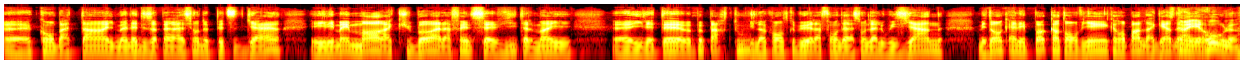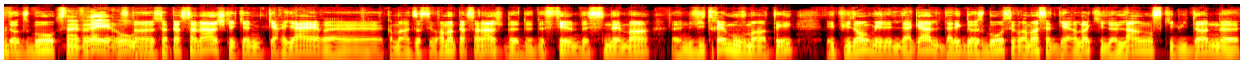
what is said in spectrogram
euh, combattant, il menait des opérations de petite guerre et il est même mort à Cuba à la fin de sa vie tellement il, euh, il était un peu partout. Il a contribué à la fondation de la Louisiane. Mais donc, à l'époque, quand on vient, quand on parle de la guerre de un héros, là. C'est un vrai héros. C'est un, personnage qui, a une carrière, comment dire, c'est vraiment un personnage de, de, film, de cinéma, une vie très mouvementée. Et puis donc, mais la guerre de la Ligue d'Augsbourg, c'est vraiment cette guerre-là qui le lance, qui lui donne,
